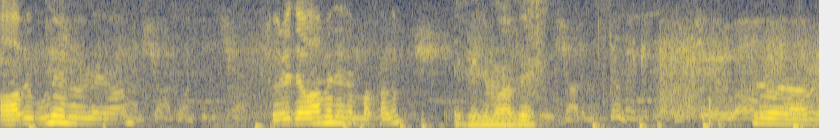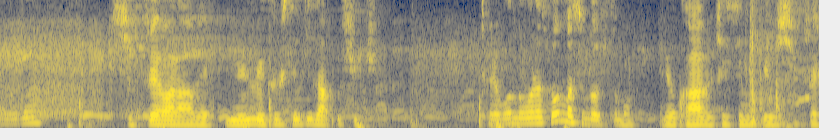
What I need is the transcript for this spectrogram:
Abi bu ne böyle ya? Şöyle devam edelim bakalım. Edelim abi. Ne var abi burada? Şifre var abi. 204863. Telefon numarası olmasın dostum o. Yok abi kesinlikle bir şifre.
